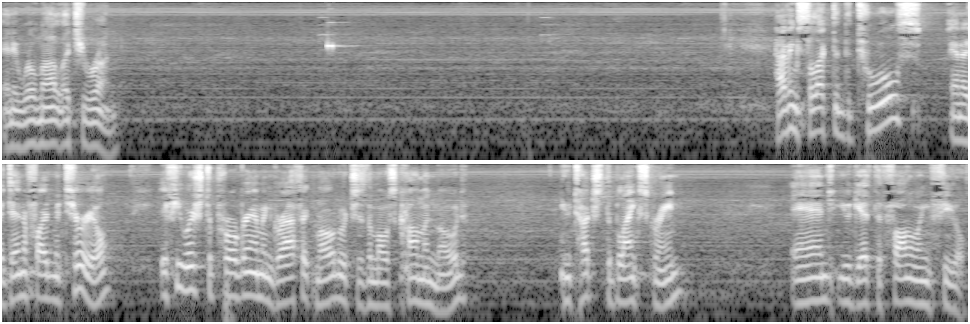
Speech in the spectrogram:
and it will not let you run. Having selected the tools and identified material, if you wish to program in graphic mode, which is the most common mode, you touch the blank screen and you get the following field.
